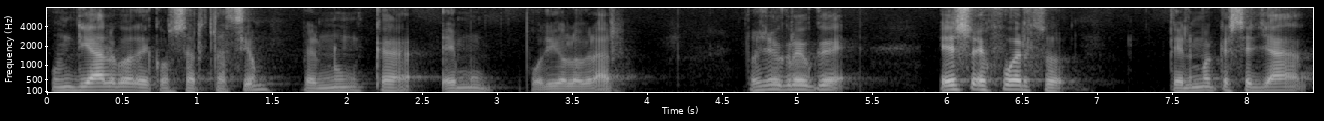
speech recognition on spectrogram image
un diálogo de concertación, pero nunca hemos podido lograr. Entonces yo creo que ese esfuerzo tenemos que ser ya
